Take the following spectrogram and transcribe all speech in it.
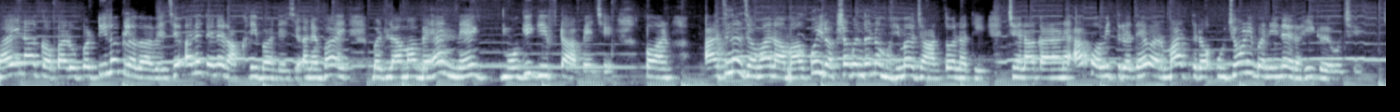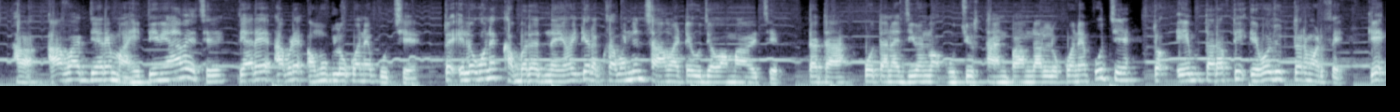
ભાઈના કપાળ ઉપર તિલક લગાવે છે અને તેને રાખડી બાંધે છે અને ભાઈ બદલામાં બહેનને મોંઘી ગિફ્ટ આપે છે. પણ આજના જમાનામાં કોઈ રક્ષાબંધનનો મહિમા જાણતો નથી, જેના કારણે આ પવિત્ર તહેવાર માત્ર ઉજવણી બનીને રહી ગયો છે. હા, આ વાત જ્યારે માહિતીની આવે છે, ત્યારે આપણે અમુક લોકોને પૂછીએ. તો એ લોકોને ખબર જ નહીં હોય કે રક્ષાબંધન શા માટે ઉજવવામાં આવે છે. તથા પોતાના જીવનમાં ઊંચું સ્થાન પામનાર લોકોને પૂછીએ, તો એ તરફથી એવો જ ઉત્તર મળશે કે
